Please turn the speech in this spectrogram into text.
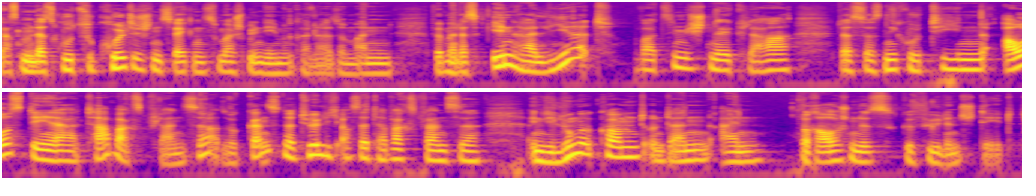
dass man das gut zu kultischen Zwecken zum Beispiel nehmen kann. Also man, wenn man das inhaliert, war ziemlich schnell klar, dass das Nikotin aus der Tabakspflanze, also ganz natürlich aus der Tabakspflanze, in die Lunge kommt und dann ein berauschendes Gefühl entsteht.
